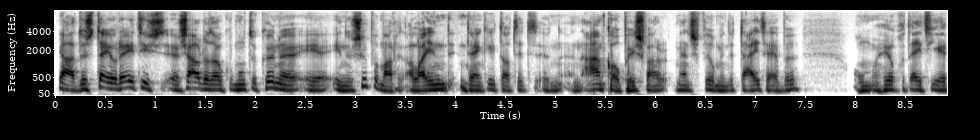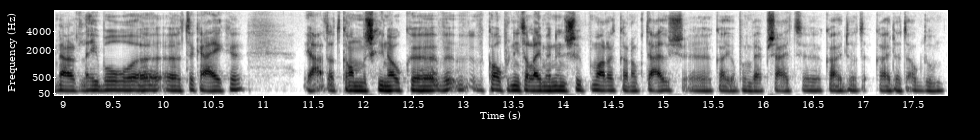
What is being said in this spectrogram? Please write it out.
ja, dus theoretisch eh, zou dat ook moeten kunnen eh, in de supermarkt. Alleen denk ik dat dit een, een aankoop is waar mensen veel minder tijd hebben om heel gedetailleerd naar het label eh, te kijken. Ja, dat kan misschien ook. we, kopen niet alleen maar in de supermarkt, kan ook thuis. kan je op een website kan je dat, kan je dat ook doen.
